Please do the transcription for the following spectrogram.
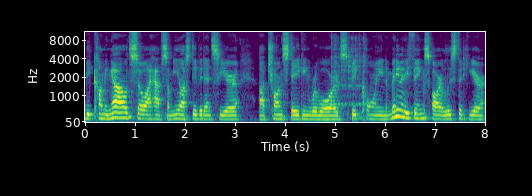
been coming out. So I have some EOS dividends here, uh, Tron staking rewards, Bitcoin, many, many things are listed here.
